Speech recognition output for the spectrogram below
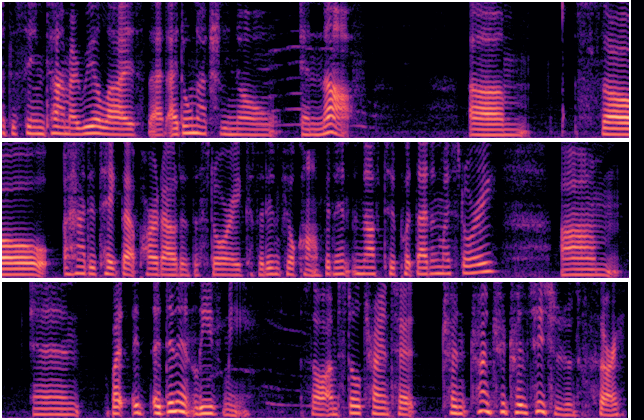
at the same time, I realized that I don't actually know enough. Um, so I had to take that part out of the story because I didn't feel confident enough to put that in my story. Um, and but it, it didn't leave me. So I'm still trying to trying trying to transition. Sorry,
